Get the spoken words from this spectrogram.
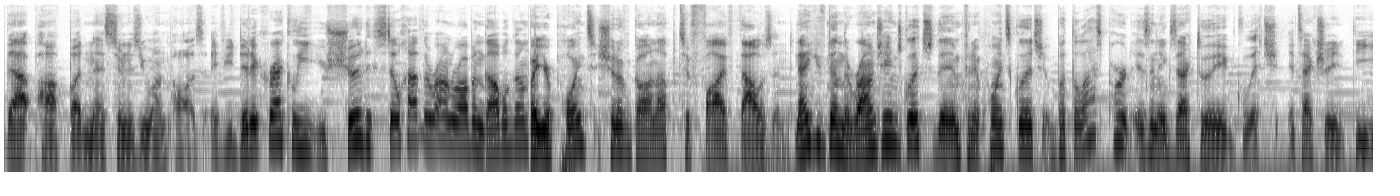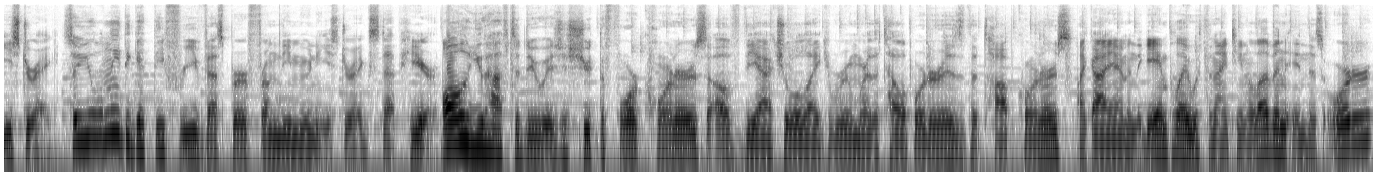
that pop button as soon as you unpause. If you did it correctly, you should still have the round robin gobblegum, but your points should have gone up to 5,000. Now you've done the round change glitch, the infinite points glitch, but the last part isn't exactly a glitch, it's actually the easter egg. So you will need to get the free Vesper from the moon easter egg step here. All you have to do is just shoot the four corners of the actual like room where the teleporter is, the top corners, like I am in the gameplay with the 1911 in this order,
